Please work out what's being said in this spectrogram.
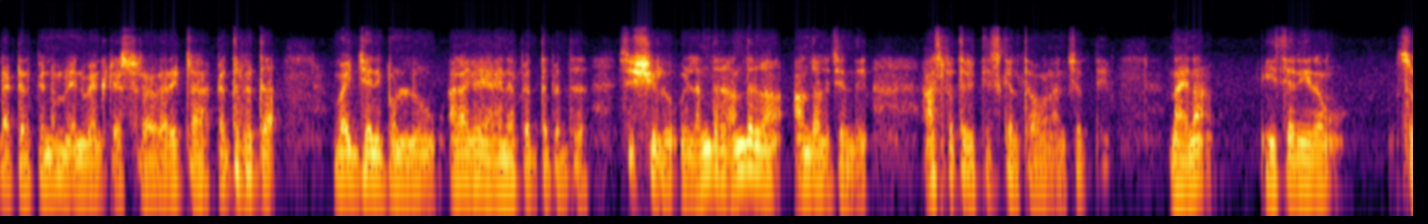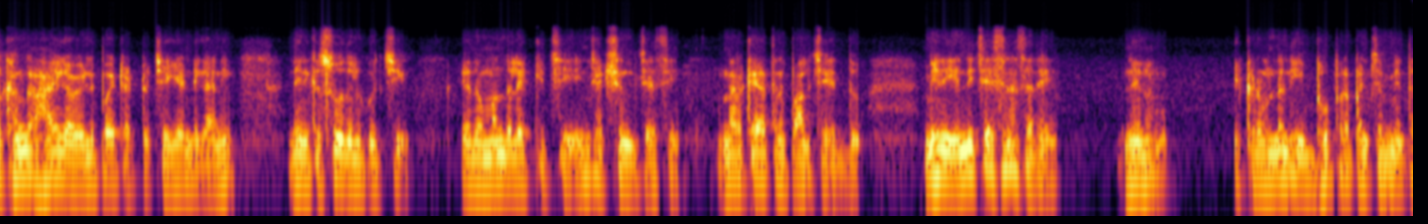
డాక్టర్ పిన్నమనేని వెంకటేశ్వరరావు గారు ఇట్లా పెద్ద పెద్ద వైద్య నిపుణులు అలాగే ఆయన పెద్ద పెద్ద శిష్యులు వీళ్ళందరూ అందరూ ఆందోళన చెంది ఆసుపత్రికి తీసుకెళ్తామని అని చెప్తే నాయన ఈ శరీరం సుఖంగా హాయిగా వెళ్ళిపోయేటట్టు చేయండి కానీ దీనికి సూదులు గుచ్చి ఏదో మందులు ఎక్కించి ఇంజక్షన్లు చేసి నరకయాతన పాలు చేయొద్దు. మీరు ఎన్ని చేసినా సరే నేను ఇక్కడ ఉండని ఈ భూప్రపంచం మీద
